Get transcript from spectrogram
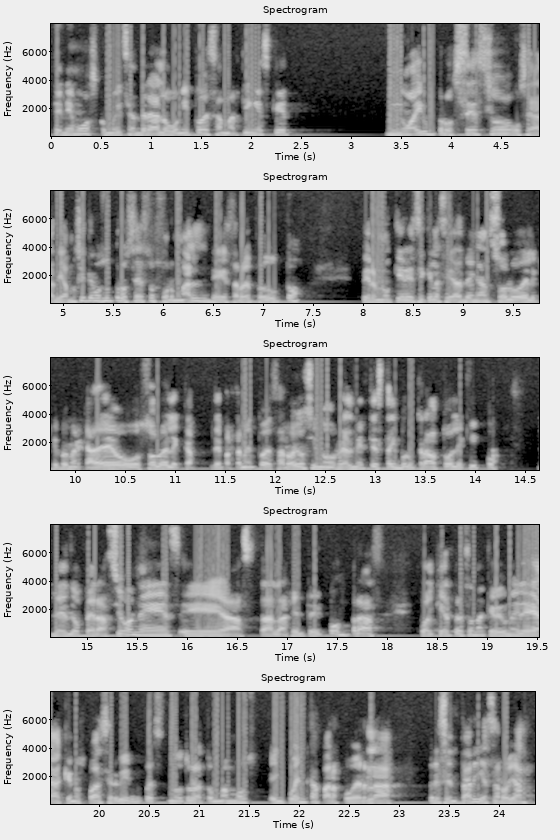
tenemos, como dice Andrea, lo bonito de San Martín es que no hay un proceso, o sea, digamos sí tenemos un proceso formal de desarrollo de producto, pero no quiere decir que las ideas vengan solo del equipo de mercadeo o solo del departamento de desarrollo, sino realmente está involucrado todo el equipo, desde operaciones eh, hasta la gente de compras, cualquier persona que ve una idea que nos pueda servir, pues nosotros la tomamos en cuenta para poderla presentar y desarrollar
